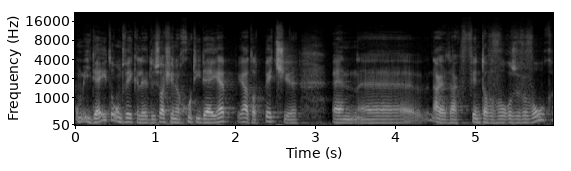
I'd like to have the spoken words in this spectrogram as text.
om ideeën te ontwikkelen. Dus als je een goed idee hebt, ja, dat pitch je. En nou ja, daar vindt dan vervolgens een vervolg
